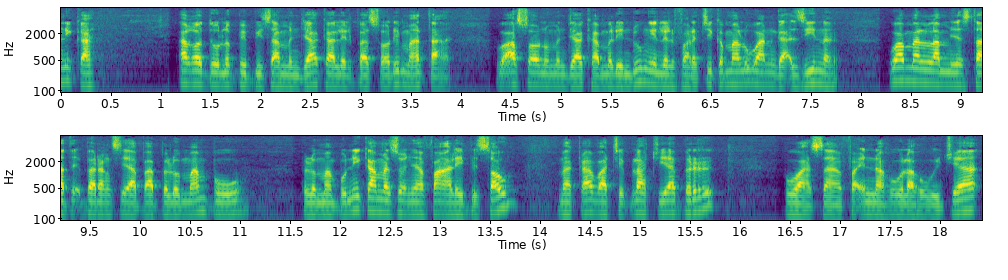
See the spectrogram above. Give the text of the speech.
nikah. Agadu lebih bisa menjaga lil basori mata wa asonu menjaga melindungi lil farji kemaluan enggak zina. Wa man lam yastati barang siapa belum mampu belum mampu nikah maksudnya fa'ali bisaum maka wajiblah dia ber puasa fa innahu lahu wija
